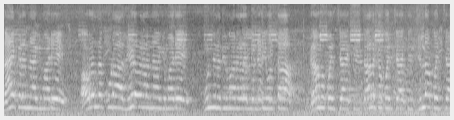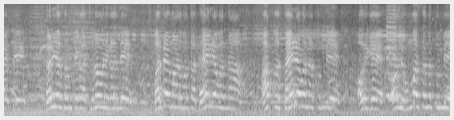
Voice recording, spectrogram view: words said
ನಾಯಕರನ್ನಾಗಿ ಮಾಡಿ ಅವರನ್ನ ಕೂಡ ಲೀಡರ್ಗಳನ್ನಾಗಿ ಮಾಡಿ ಮುಂದಿನ ದಿನಮಾನಗಳಲ್ಲಿ ನಡೆಯುವಂತ ಗ್ರಾಮ ಪಂಚಾಯಿತಿ, ತಾಲೂಕು ಪಂಚಾಯಿತಿ, ಜಿಲ್ಲಾ ಪಂಚಾಯಿತಿ ಸ್ಥಳೀಯ ಸಂಸ್ಥೆಗಳ ಚುನಾವಣೆಗಳಲ್ಲಿ ಸ್ಪರ್ಧೆ ಮಾಡುವಂತ ಧೈರ್ಯವನ್ನ, ಆತ್ಮಸ್ಥೈರ್ಯವನ್ನ ತುಂಬಿ ಅವರಿಗೆ ಅವರಲ್ಲಿ ಹುಮ್ಮಸ್ಸನ್ನು ತುಂಬಿ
